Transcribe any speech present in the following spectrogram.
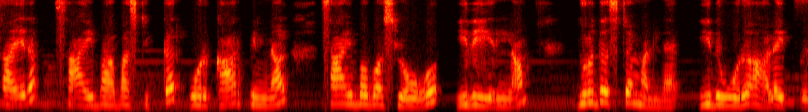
சாய்ராம் சாய்பாபா ஸ்டிக்கர் ஒரு கார் பின்னால் சாய்பாபா ஸ்லோகோ இது எல்லாம் துரதிருஷ்டம் அல்ல இது ஒரு அழைப்பு.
